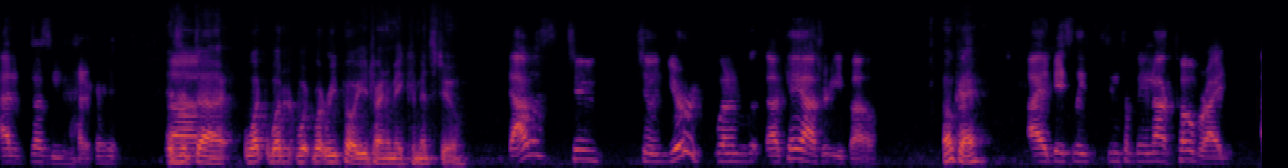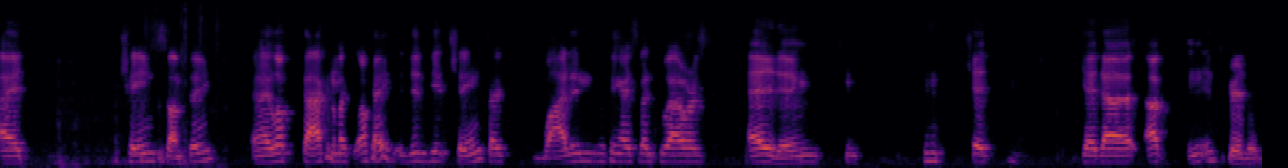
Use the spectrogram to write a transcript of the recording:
And it doesn't matter. Is Uh, it, uh, what, what, what, what repo are you trying to make commits to? That was to to your one of uh, CHAOSS repo. Okay. I had basically seen something in October. I I had changed something, and I looked back and I'm like, okay, it didn't get changed. I why didn't the thing I spent two hours editing get get uh, up and integrated?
